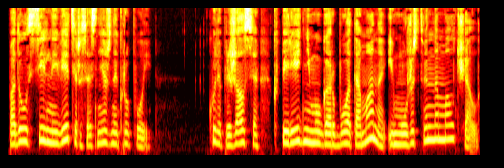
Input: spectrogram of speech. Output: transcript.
Подул сильный ветер со снежной крупой. Коля прижался к переднему горбу атамана и мужественно молчал.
